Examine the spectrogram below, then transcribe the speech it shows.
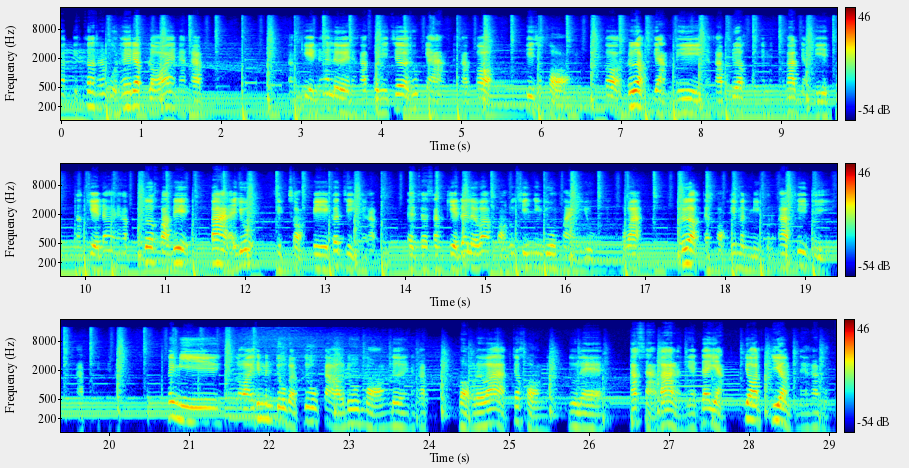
ก็ติดเครื่องทำอุ่นให้เรียบร้อยนะครับ สังเกตได้เลยนะครับเฟอร์นิเจอร์ทุกอย่างนะครับ ก็พี่เจ้าของก็เลือกอย่างดีนะครับเลือกของที่มีคุณภาพอย่างดี สังเกตได้นะครับด้วยความที่บ้านอายุ 12 ปีก็จริงนะครับ แต่จะสังเกตได้เลยว่าของทุกชิ้นยังดูใหม่อยู่ เพราะว่าเลือกแต่ของที่มันมีคุณภาพที่ดีครับ ไม่มีรอยที่มันดูแบบดูเก่าดูหมองเลยนะครับ บอกเลยว่าเจ้าของดูแลรักษาบ้านหลังนี้ได้อย่างยอดเยี่ยมนะครับผม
